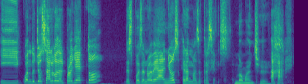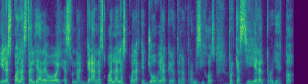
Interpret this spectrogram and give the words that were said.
Y cuando yo salgo del proyecto, después de nueve años, eran más de 300. No manches. Ajá. Y la escuela hasta el día de hoy es una gran escuela, la escuela que yo hubiera querido tener para mis hijos, porque así era el proyecto.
